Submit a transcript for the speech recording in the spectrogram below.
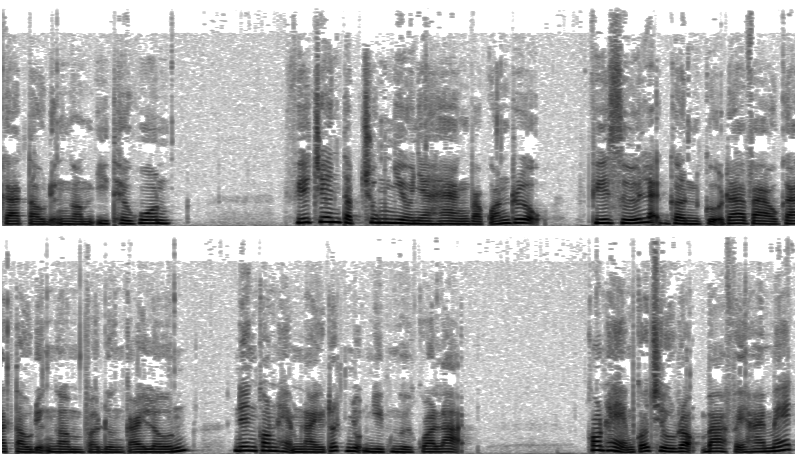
ga tàu điện ngầm Itaewon. Phía trên tập trung nhiều nhà hàng và quán rượu, phía dưới lại gần cửa ra vào ga tàu điện ngầm và đường cái lớn, nên con hẻm này rất nhộn nhịp người qua lại. Con hẻm có chiều rộng 3,2 mét,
